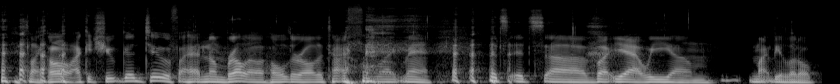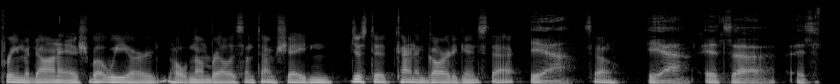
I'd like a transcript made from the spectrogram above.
it's like, oh, I could shoot good too if I had an umbrella holder all the time. I'm like, man, it's it's. Uh, but yeah, we um, might be a little prima donna ish, but we are holding umbrellas sometimes shading just to kind of guard against that. Yeah, So yeah, it's uh, it's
